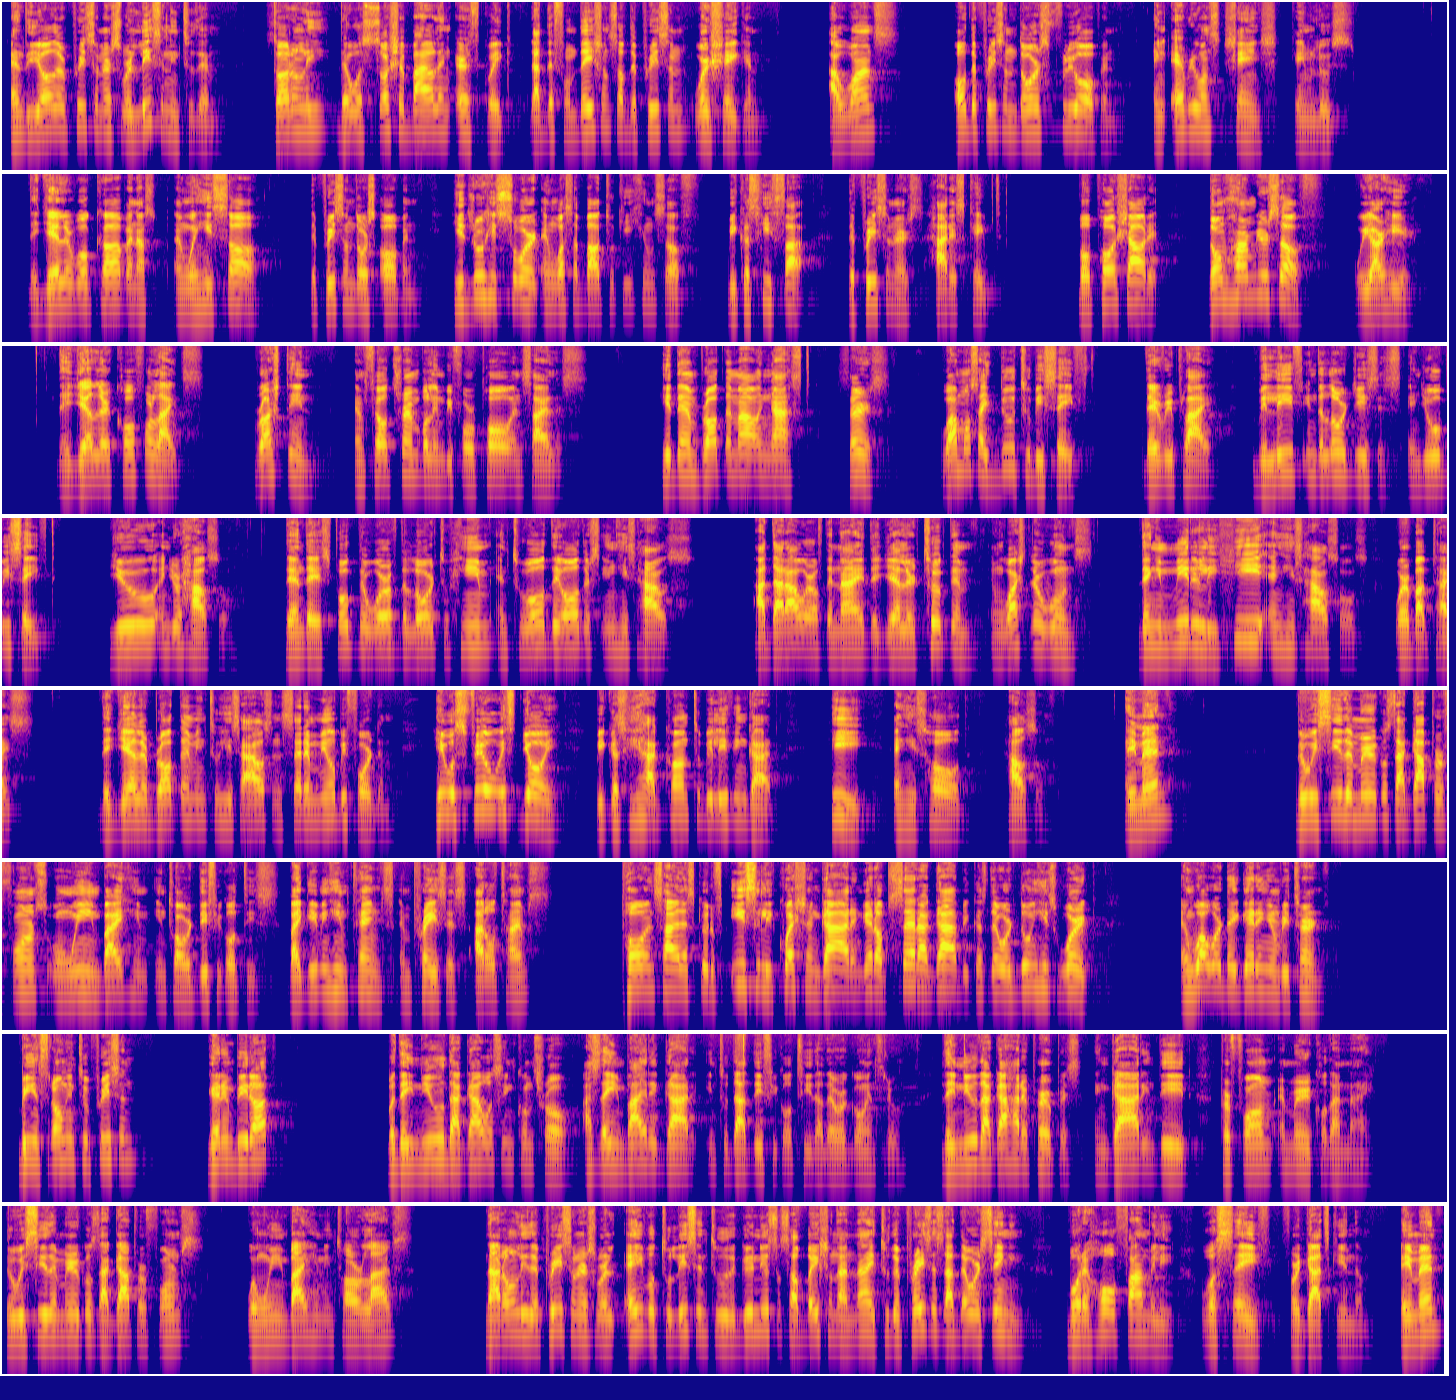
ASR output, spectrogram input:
and the other prisoners were listening to them. Suddenly, there was such a violent earthquake that the foundations of the prison were shaken. At once, all the prison doors flew open, and everyone's chains came loose. The jailer woke up, and, as, and when he saw the prison doors open, he drew his sword and was about to kill himself because he thought the prisoners had escaped. But Paul shouted, Don't harm yourself. We are here. The jailer called for lights, rushed in, and fell trembling before Paul and Silas. He then brought them out and asked, Sirs, what must I do to be saved? They replied, Believe in the Lord Jesus, and you will be saved, you and your household. Then they spoke the word of the Lord to him and to all the others in his house. At that hour of the night, the jailer took them and washed their wounds. Then immediately he and his households were baptized. The jailer brought them into his house and set a meal before them. He was filled with joy because he had come to believe in God, he and his whole household. Amen. Do we see the miracles that God performs when we invite him into our difficulties by giving him thanks and praises at all times? Paul and Silas could have easily questioned God and get upset at God because they were doing his work. And what were they getting in return? Being thrown into prison, getting beat up? But they knew that God was in control as they invited God into that difficulty that they were going through. They knew that God had a purpose, and God indeed performed a miracle that night. Do we see the miracles that God performs when we invite Him into our lives? Not only the prisoners were able to listen to the good news of salvation that night, to the praises that they were singing, but a whole family was saved for God's kingdom. Amen.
